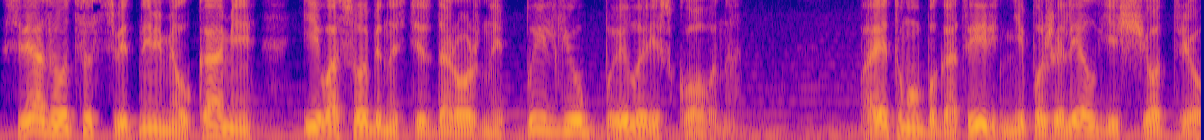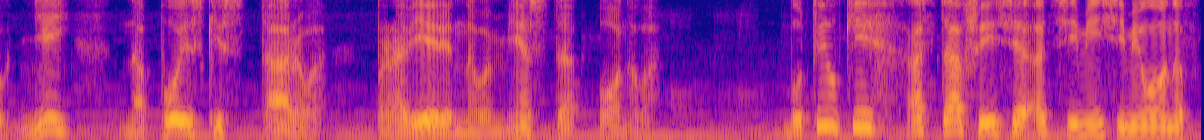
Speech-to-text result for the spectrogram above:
Связываться с цветными мелками и в особенности с дорожной пылью было рискованно. Поэтому богатырь не пожалел еще трех дней на поиски старого, проверенного места оного. Бутылки, оставшиеся от семи Симеонов,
